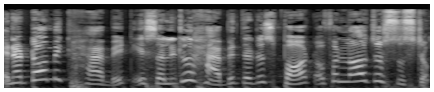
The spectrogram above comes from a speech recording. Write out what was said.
An atomic habit is a little habit that is part of a larger system.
